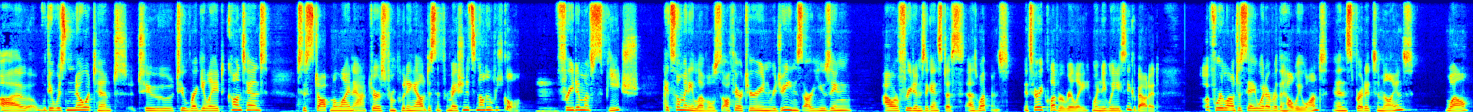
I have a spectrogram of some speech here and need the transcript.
Uh, there was no attempt to to regulate content, to stop malign actors from putting out disinformation. It's not illegal. Mm. Freedom of speech at so many levels, authoritarian regimes are using our freedoms against us as weapons. It's very clever, really, when you when you think about it if we're allowed to say whatever the hell we want and spread it to millions, well,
